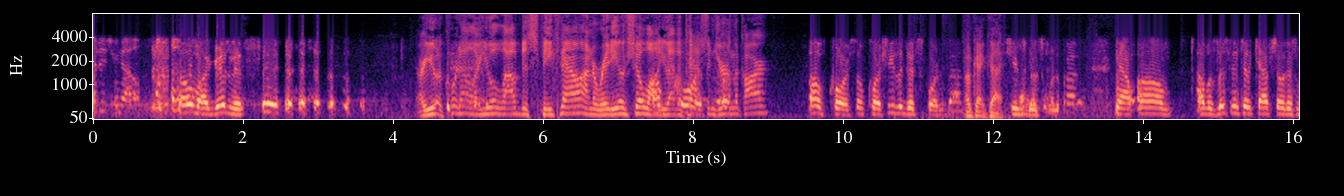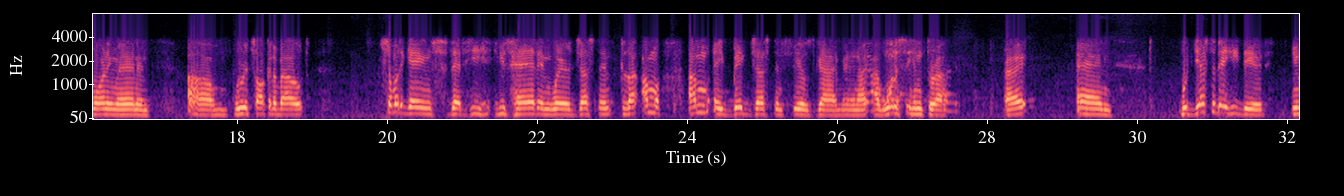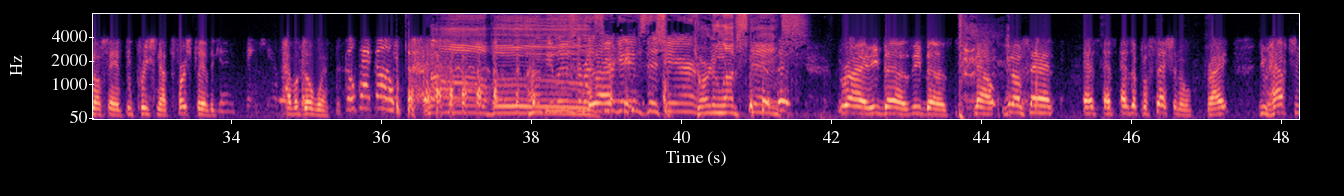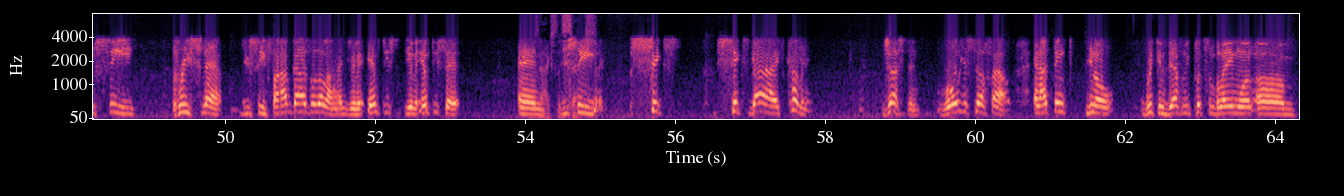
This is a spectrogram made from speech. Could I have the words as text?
did you know? oh, my goodness. Are you Cordell? Are you allowed to speak now on a radio show while Of you have a passenger in the car? of course, of course. She's a good sport about it. Okay, good. She's a good sport about it. Now, um, I was listening to the Cap Show this morning, man, and um, we were talking about some of the games that he he's had and where Justin, because I'm a, I'm a big Justin Fields guy, man. I, I want to see him thrive, right? And what yesterday he did, you know, what I'm saying through pre-snap, the first play of the game. Thank you. Have a good one. Go pack up. Oh, boo! Hope you lose the rest of your games this year. Jordan Love stinks. Right, he does. He does. Now, you know what I'm saying? As as as a professional, right? You have to see pre-snap. You see five guys on the line. You're in an empty. You're in an empty set, and you six. see six six guys coming. Justin, roll yourself out. And I think you know we can definitely put some blame on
